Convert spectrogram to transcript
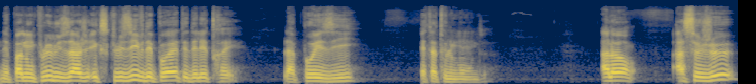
n'est pas non plus l'usage exclusif des poètes et des lettrés. La poésie est à tout le monde. Alors, à ce jeu,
